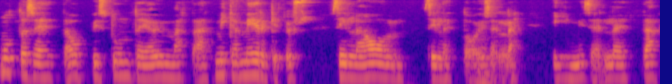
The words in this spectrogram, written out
mutta se, että oppisi tuntea ja ymmärtää, että mikä merkitys sillä on sille toiselle mm. ihmiselle. Että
